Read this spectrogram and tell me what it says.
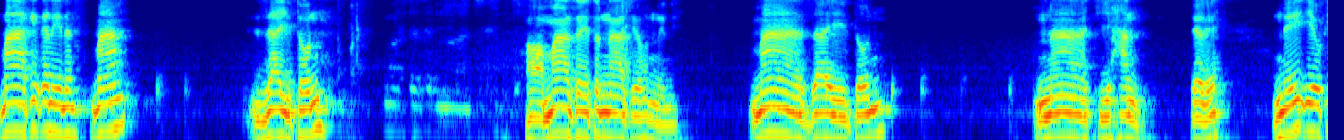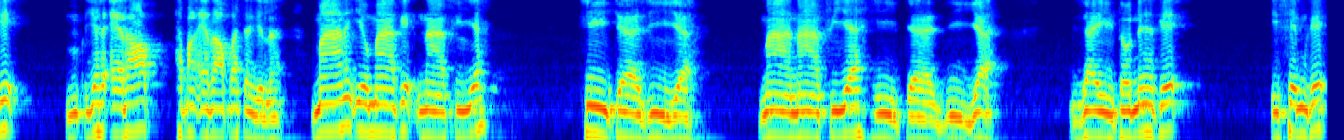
ma cái cái này nè ờ, ma họ Masa dày tốn na zaitun najihun này ma chỉ najihan được đấy nếu yêu cái ừ, giờ là Arab thằng bằng Arab các chẳng gì là ma nó yêu ma cái nafiyah hijaziyah ma nafiyah hijaziyah zaitun ấy cái isim cái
